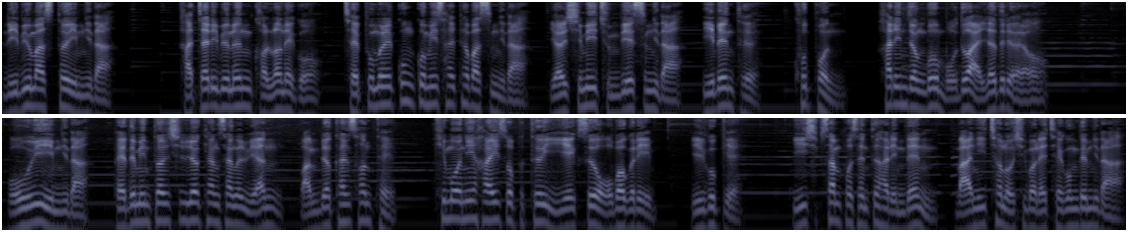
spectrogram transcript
리뷰 마스터입니다. 가짜 리뷰는 걸러내고 제품을 꼼꼼히 살펴봤습니다. 열심히 준비했습니다. 이벤트, 쿠폰, 할인 정보 모두 알려드려요. 5위입니다. 배드민턴 실력 향상을 위한 완벽한 선택. 티모니 하이소프트 EX 오버그립 7개 23% 할인된 12,050원에 제공됩니다.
